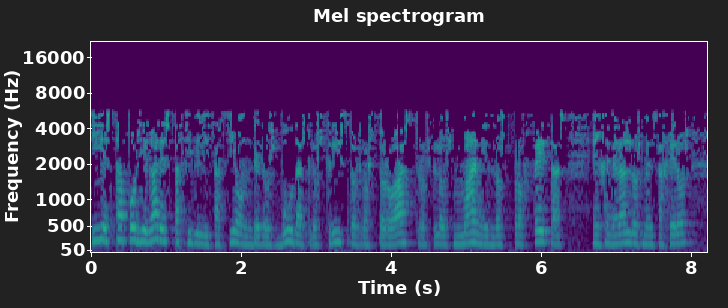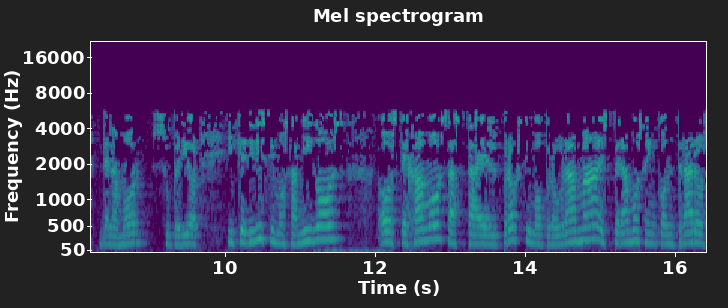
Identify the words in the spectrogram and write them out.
Y está por llegar esta civilización de los budas, los cristos, los zoroastros, los manis, los profetas, en general los mensajeros del amor superior. Y queridísimos amigos, os dejamos hasta el próximo programa. Esperamos encontraros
